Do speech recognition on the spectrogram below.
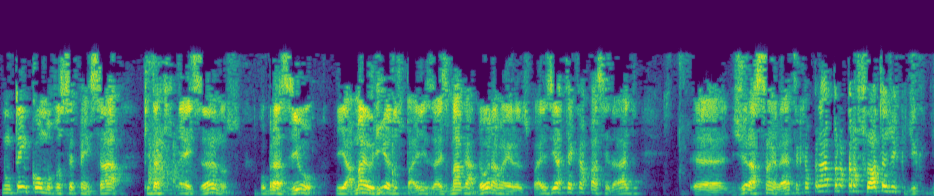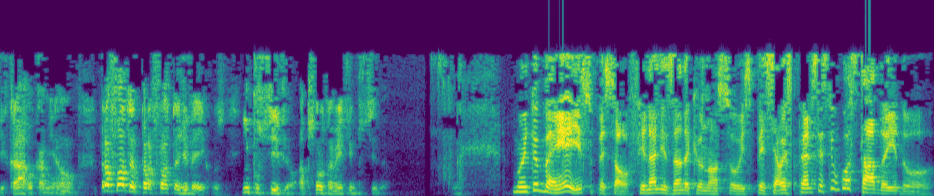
não tem como você pensar que daqui a 10 anos o Brasil e a maioria dos países, a esmagadora maioria dos países, ia ter capacidade é, de geração elétrica para frota de, de, de, carro, caminhão, para frota, frota de veículos. Impossível, absolutamente impossível. Muito bem, é isso, pessoal. Finalizando aqui o nosso especial. Espero que vocês tenham gostado aí do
